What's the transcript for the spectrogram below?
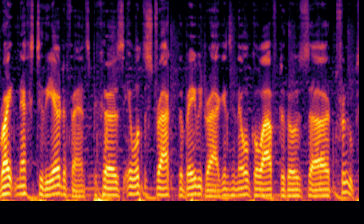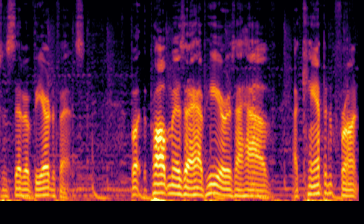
right next to the air defense because it will distract the baby dragons and they will go after those uh, troops instead of the air defense. But the problem is I have here is I have a camp in front,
